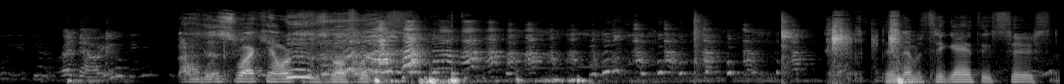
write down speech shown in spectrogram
Oh, you turn red now. Are you okay? Oh, why I can't work with these motherfuckers. They never take anything seriously.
